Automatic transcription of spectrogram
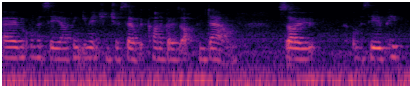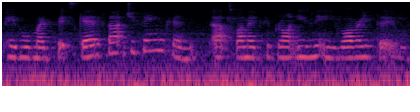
Um, obviously, I think you mentioned yourself. It kind of goes up and down. So obviously, people may be a bit scared of that. Do you think? And that's why maybe people aren't using it. Are you worried that it will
